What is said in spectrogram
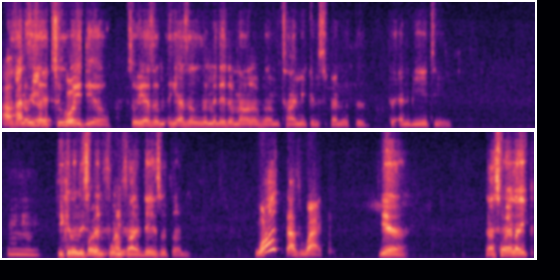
Because I, know he's on a two-way deal, so he has a he has a limited amount of um time he can spend with the the NBA team. Mm. He can only spend um, 45 days with them. What? That's whack. Yeah. That's why like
